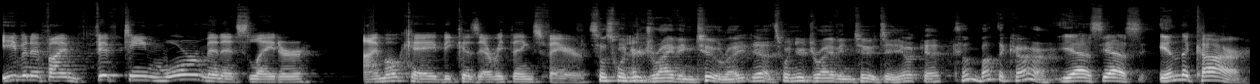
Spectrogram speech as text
even if I'm 15 more minutes later, I'm okay because everything's fair. So it's when you're driving too, right? Yeah, it's when you're driving too, T. Okay. Something about the car. Yes, yes. In the car.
